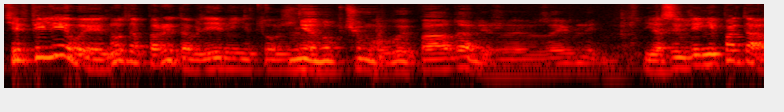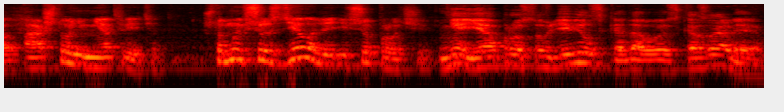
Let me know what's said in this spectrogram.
Терпеливые, но до поры до времени тоже. Не, ну почему? Вы подали же заявление. Я заявление подал, а что они мне ответят? Что мы все сделали и все прочее. Не, я просто удивился, когда вы сказали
